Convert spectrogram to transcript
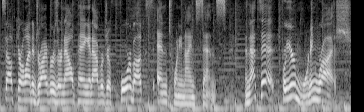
South Carolina drivers are now paying an average of 4 bucks and 29 cents. And that's it for your morning rush.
